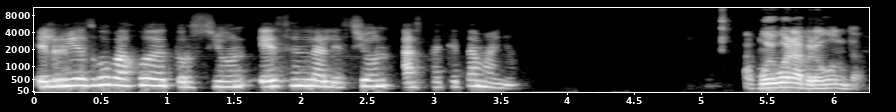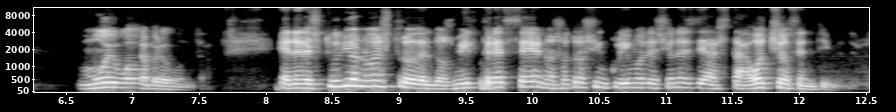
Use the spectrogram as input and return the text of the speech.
¿el riesgo bajo de torsión es en la lesión hasta qué tamaño? Muy buena pregunta, muy buena pregunta. En el estudio nuestro del 2013, nosotros incluimos lesiones de hasta 8 centímetros.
